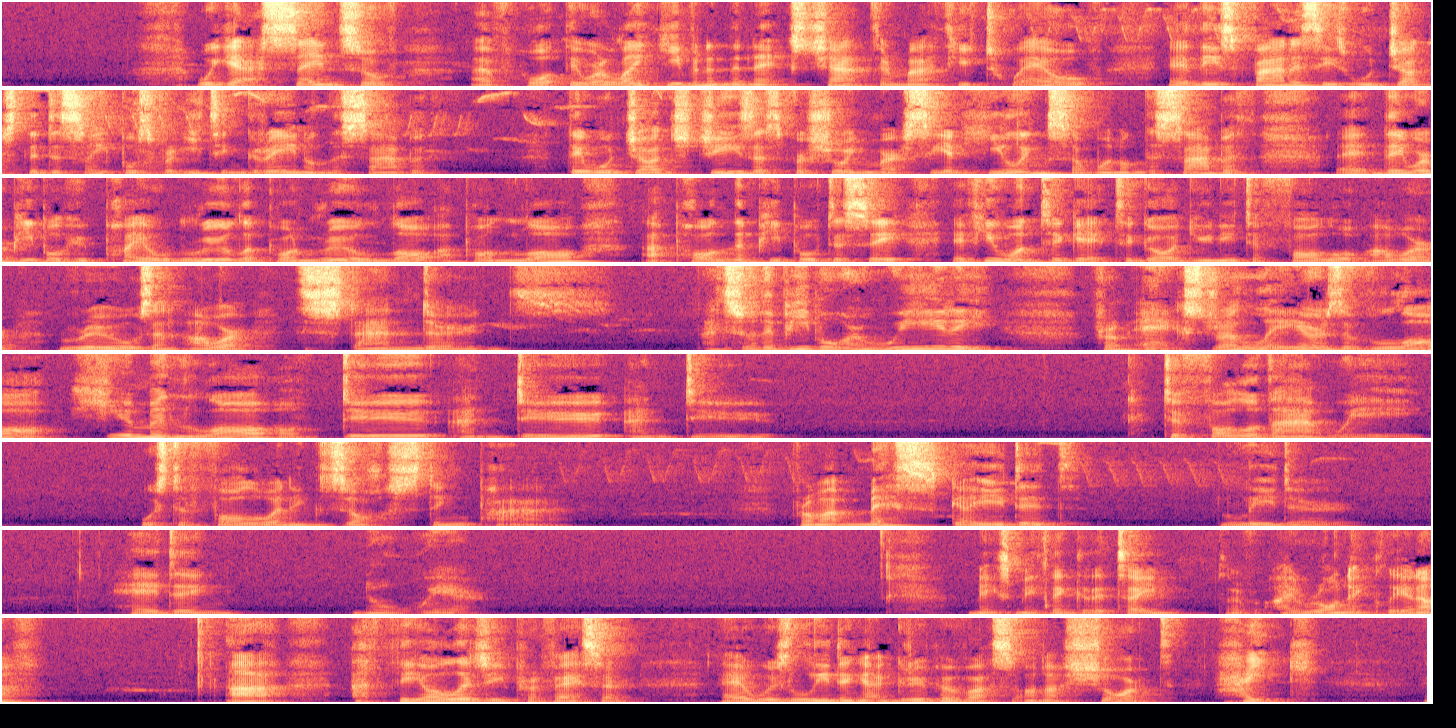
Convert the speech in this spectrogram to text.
We get a sense of, of what they were like even in the next chapter, Matthew 12. Uh, these Pharisees will judge the disciples for eating grain on the Sabbath. They will judge Jesus for showing mercy and healing someone on the Sabbath. Uh, they were people who piled rule upon rule, law upon law upon the people to say, if you want to get to God, you need to follow our rules and our standards. And so the people were weary from extra layers of law, human law of do and do and do. To follow that way was to follow an exhausting path from a misguided leader heading nowhere. Makes me think of the time, sort of ironically enough, a, a theology professor uh, was leading a group of us on a short hike.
